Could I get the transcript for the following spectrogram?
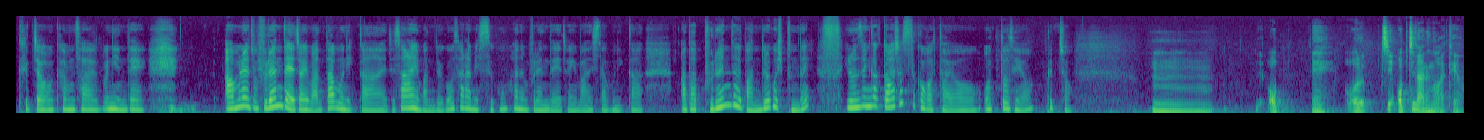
그죠. 감사할 뿐인데 아무래도 브랜드 애정이 많다 보니까 이제 사람이 만들고 사람이 쓰고 하는 브랜드 애정이 많으시다 보니까 아 나 브랜드 만들고 싶은데 이런 생각도 하셨을 것 같아요. 어떠세요? 그쵸? 음, 없, 네, 없지, 없진 않은 것 같아요.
